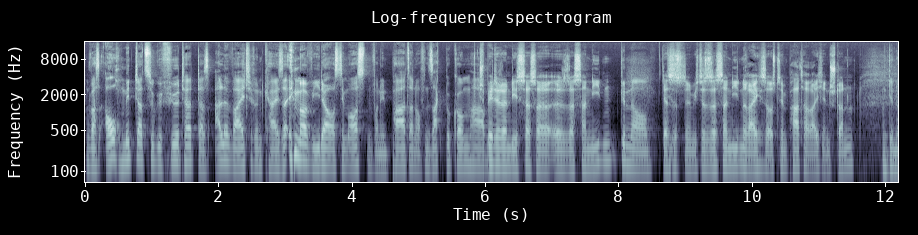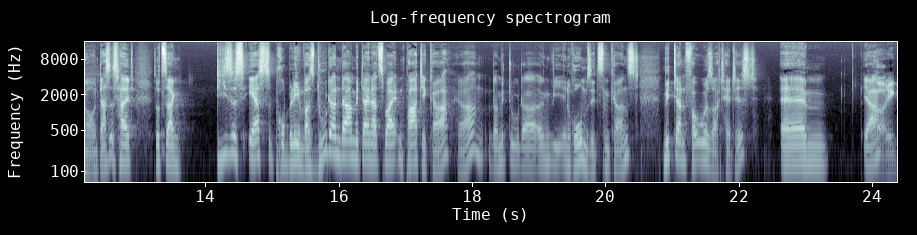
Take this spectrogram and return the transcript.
und was auch mit dazu geführt hat, dass alle weiteren Kaiser immer wieder aus dem Osten von den Parthern auf den Sack bekommen haben. Später dann die Sassa, äh, Sassaniden. Genau. Das Diese ist nämlich das Sassanidenreich ist aus dem Partherreich entstanden. Genau. Und das ist halt sozusagen dieses erste Problem, was du dann da mit deiner zweiten Partika, ja, damit du da irgendwie in Rom sitzen kannst, mit dann verursacht hättest. Ähm, ja. ja. die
